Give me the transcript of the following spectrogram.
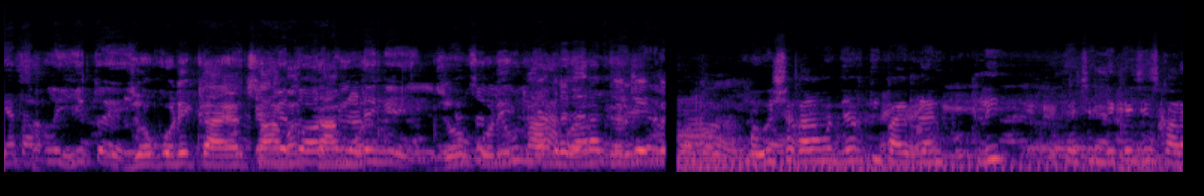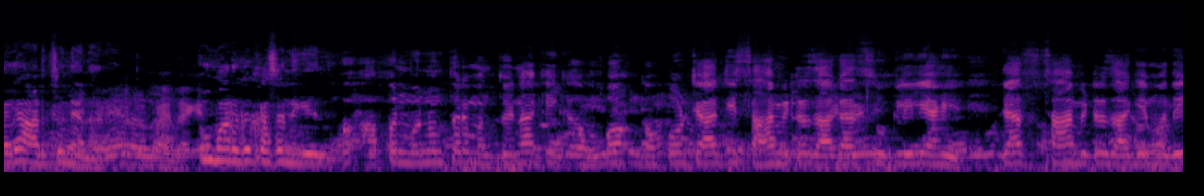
यात आपलं हित आहे. जो कोणी काय काम तो काम आम्ही लढेंगे. जो तुमचं कोणी घेऊन काम जा. बंद करेल भविष्य काळामध्ये जर ती पाईपलाईन फुटली त्याची लिकेजेस काढायला अडचण येणार. तो मार्ग कसा निघेल? आपण म्हणून तर म्हणतोय ना की कंपा कंपाऊंडच्या आत जी सहा मीटर जागा सुटलेली आहे. त्या सहा मीटर जागेमध्ये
